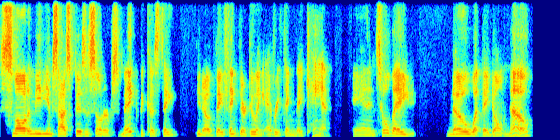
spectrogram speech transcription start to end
small to medium sized business owners make because they you know they think they're doing everything they can and until they know what they don't know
